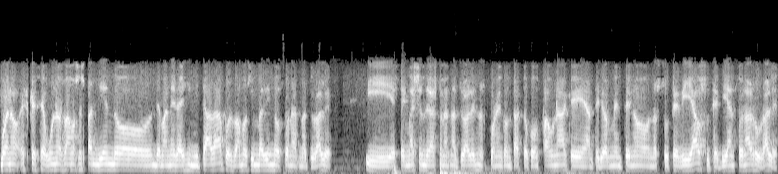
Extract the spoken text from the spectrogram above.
Bueno, es que según nos vamos expandiendo de manera ilimitada, pues vamos invadiendo zonas naturales y esta invasión de las zonas naturales nos pone en contacto con fauna que anteriormente no nos sucedía o sucedía en zonas rurales,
